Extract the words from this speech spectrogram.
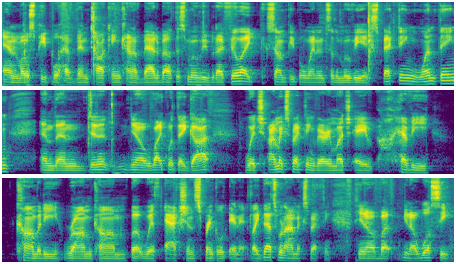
and most people have been talking kind of bad about this movie. But I feel like some people went into the movie expecting one thing and then didn't, you know, like what they got, which I'm expecting very much a heavy comedy rom com, but with action sprinkled in it. Like that's what I'm expecting, you know. But you know, we'll see.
